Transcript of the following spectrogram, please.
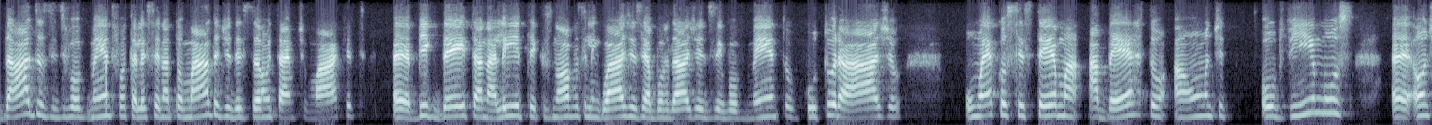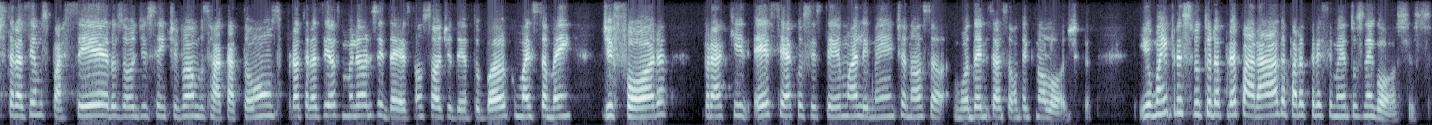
dados de desenvolvimento, fortalecendo a tomada de decisão e time to market, é, Big Data, Analytics, novas linguagens e abordagem de desenvolvimento, cultura ágil, um ecossistema aberto onde ouvimos, é, onde trazemos parceiros, onde incentivamos hackathons para trazer as melhores ideias, não só de dentro do banco, mas também de fora, para que esse ecossistema alimente a nossa modernização tecnológica. E uma infraestrutura preparada para o crescimento dos negócios.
